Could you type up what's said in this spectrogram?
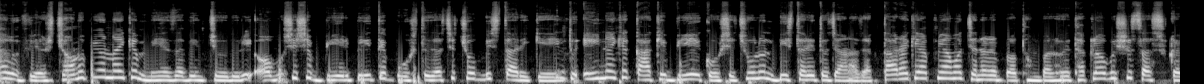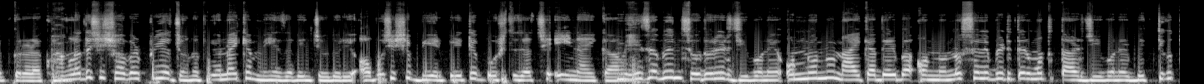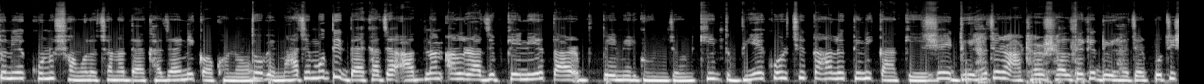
Hello viewers জনপ্রিয় নায়িকা মেহজাবিন চৌধুরী অবশেষে বিয়ের পিড়িতে বসতে যাচ্ছে চব্বিশ তারিখে। কিন্তু এই নায়িকা কাকে বিয়ে করছে চলুন বিস্তারিত জানা যাক। তার আগে আপনি আমার চ্যানেলে প্রথমবার হয়ে থাকলে অবশ্যই সাবস্ক্রাইব করে রাখুন। বাংলাদেশের সবার প্রিয় জনপ্রিয় নায়িকা মেহজাবিন চৌধুরী অবশেষে বিয়ের পিড়িতে বসতে যাচ্ছে এই নায়িকা। মেহজাবিন চৌধুরীর জীবনে অন্যান্য নায়িকাদের বা অন্যান্য সেলিব্রিটিদের মতো তার জীবনের ব্যক্তিগত নিয়ে কোনো সমালোচনা দেখা যায়নি কখনো। তবে মাঝে মধ্যে দেখা যায় আদনান আল রাজীবকে নিয়ে তার প্রেমের গুঞ্জন কিন্তু বিয়ে করছে তাহলে তিনি কাকে? সেই দুই সাল থেকে দুই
